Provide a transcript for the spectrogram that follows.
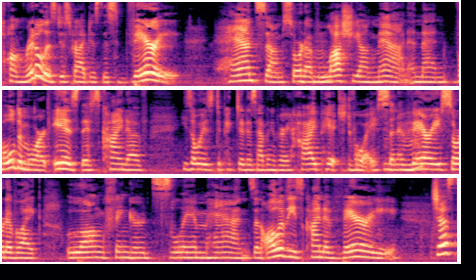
Tom Riddle is described as this very handsome, sort of mm-hmm. lush young man. And then Voldemort is this kind of. He's always depicted as having a very high pitched voice and a very sort of like long fingered, slim hands, and all of these kind of very just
